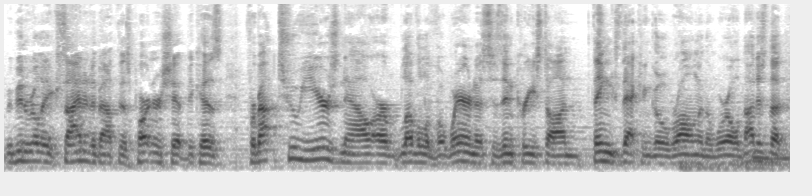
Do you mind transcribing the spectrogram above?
We've been really excited about this partnership because for about two years now, our level of awareness has increased on things that can go wrong in the world. Not just the,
